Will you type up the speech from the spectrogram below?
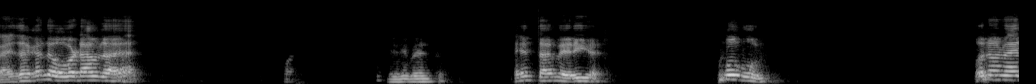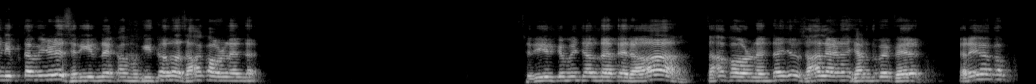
ਪੈਸਾ ਕਹਿੰਦੇ ਓਵਰ ਟਾਈਮ ਲਾਇਆ ਜਿਹੜੀ ਬੈਂਕ ਇਹ ਤਾਂ ਮੇਰੀ ਹੈ। ਉਹ ਮੂਰਖ ਉਹਨਾਂ ਨੂੰ ਨਹੀਂ ਪਤਾ ਵੀ ਜਿਹੜੇ ਸਰੀਰ ਨੇ ਕੰਮ ਕੀਤਾ ਉਹਦਾ ਸਾਹ ਕੌਣ ਲੈਂਦਾ। ਸਰੀਰ ਕਿਵੇਂ ਚੱਲਦਾ ਤੇਰਾ? ਸਾਹ ਕੌਣ ਲੈਂਦਾ? ਜੋ ਸਾਹ ਲੈਣਾ ਛੱਡ ਦਵੇ ਫਿਰ ਕਰੇਗਾ ਕੰਮ।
